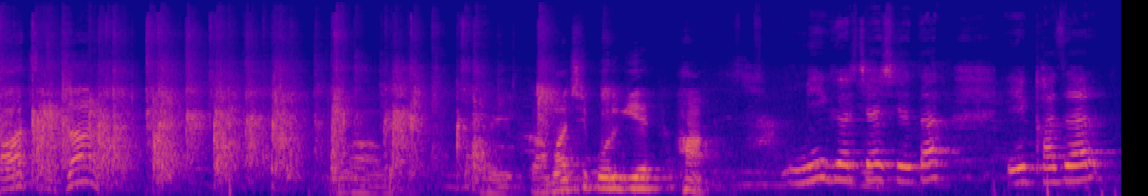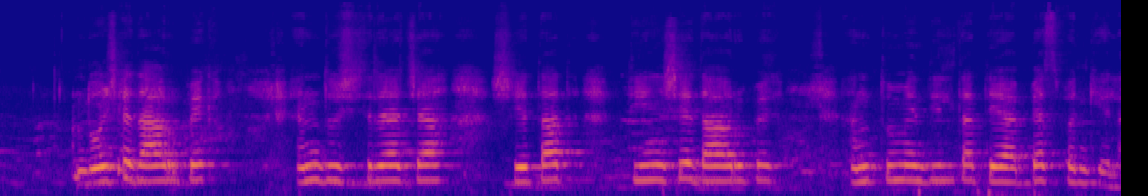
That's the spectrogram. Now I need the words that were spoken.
पाच हजार. अरे कामाची पोरगी आहे. हां. मी घरच्या शेतात एक हजार दोनशे दहा रुपये आणि दुसऱ्याच्या शेतात तीनशे दहा रुपये. आणि तुम्ही दिलता ते अभ्यास पण केला.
